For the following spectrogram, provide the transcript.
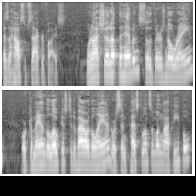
as a house of sacrifice. When I shut up the heavens so that there is no rain, or command the locust to devour the land, or send pestilence among my people,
